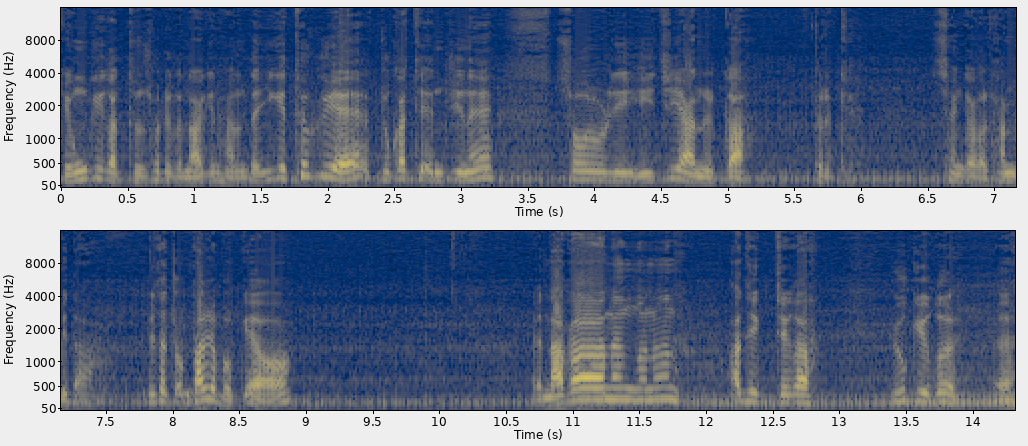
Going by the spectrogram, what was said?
경운기 같은 소리가 나긴 하는데 이게 특유의 두카티 엔진의 소리이지 않을까 그렇게 생각을 합니다. 일단 좀 달려볼게요. 나가는 거는 아직 제가 유격을 예,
